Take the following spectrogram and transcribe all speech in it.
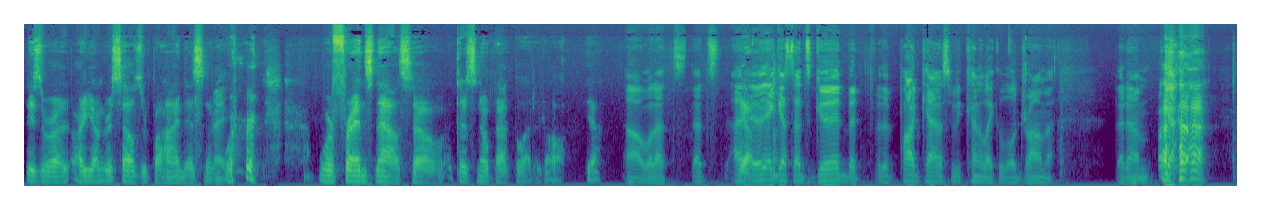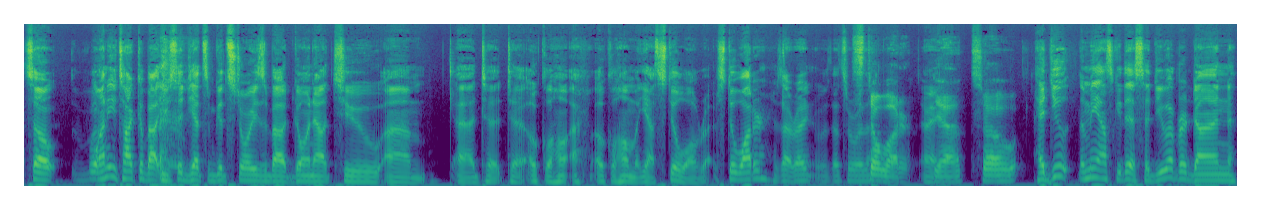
these are our, our younger selves are behind us, and Right. we're we're friends now. So there's no bad blood at all." Yeah. Oh well, that's that's. Yeah. I, I guess that's good, but for the podcast, we kind of like a little drama. But um, yeah. so why don't you talk about? You said you had some good stories about going out to um uh, to to Oklahoma, Oklahoma. Yeah, Stillwater. Stillwater is that right? That's where we're? Stillwater. All right. Yeah. So Had you? Let me ask you this: Had you ever done?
